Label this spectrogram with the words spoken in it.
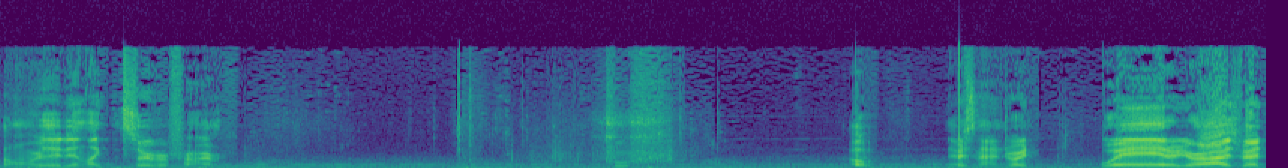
Someone really didn't like the server farm. Whew. Oh, there's an android. Wait, are your eyes red?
